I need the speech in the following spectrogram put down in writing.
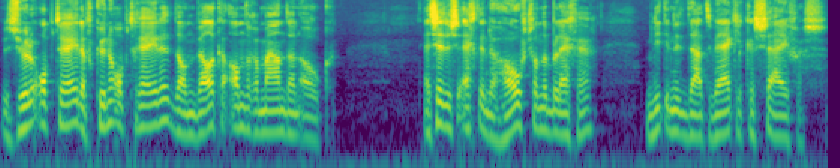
zullen optreden of kunnen optreden dan welke andere maand dan ook. Het zit dus echt in de hoofd van de belegger, niet in de daadwerkelijke cijfers.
